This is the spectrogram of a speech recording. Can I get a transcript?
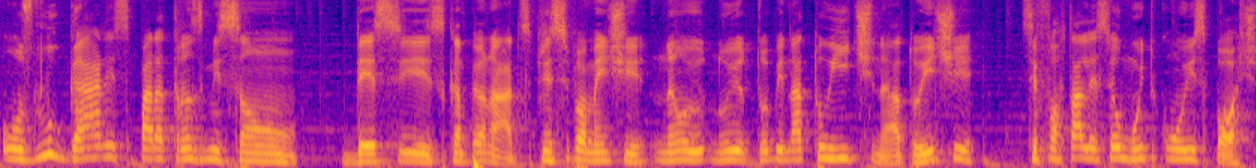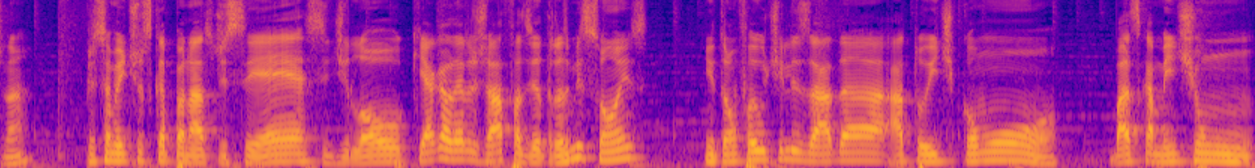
os lugares para transmissão desses campeonatos, principalmente no, no YouTube e na Twitch, né? A Twitch se fortaleceu muito com o esporte, né? Principalmente os campeonatos de CS, de LoL, que a galera já fazia transmissões, então foi utilizada a Twitch como basicamente um,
